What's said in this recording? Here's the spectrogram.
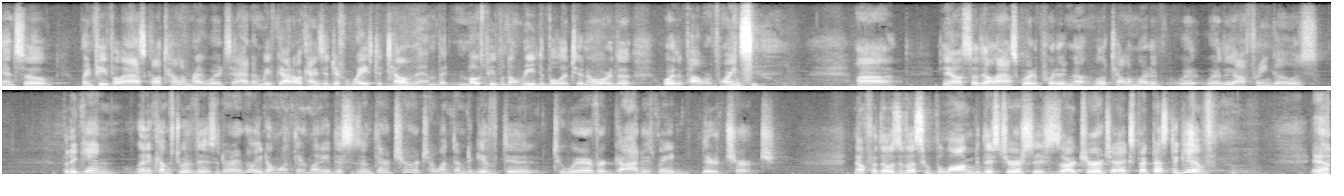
And so when people ask, I'll tell them right where it's at, and we've got all kinds of different ways to tell them, but most people don't read the bulletin or the, or the PowerPoints. uh, you know, so they'll ask where to put it, and we'll tell them where, to, where, where the offering goes. But again, when it comes to a visitor, I really don't want their money. This isn't their church. I want them to give to, to wherever God has made their church. Now, for those of us who belong to this church, this is our church, I expect us to give. Know,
